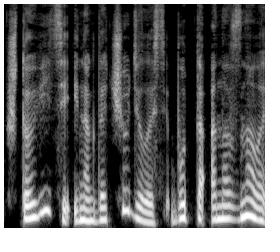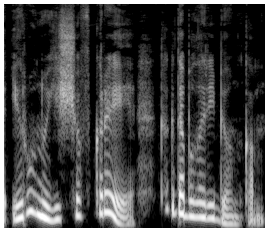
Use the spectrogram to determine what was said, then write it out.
что Вите иногда чудилось, будто она знала Ируну еще в Крее, когда была ребенком.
